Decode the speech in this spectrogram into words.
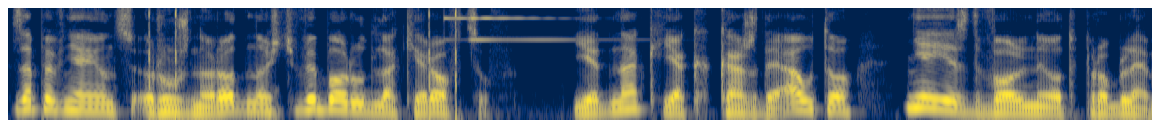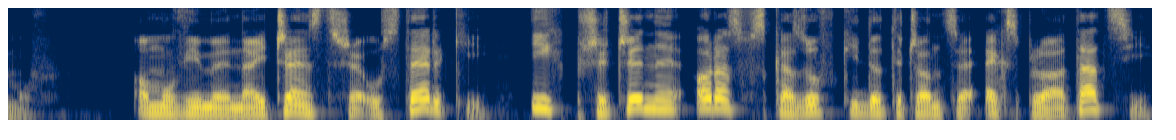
zapewniając różnorodność wyboru dla kierowców. Jednak, jak każde auto, nie jest wolny od problemów. Omówimy najczęstsze usterki, ich przyczyny oraz wskazówki dotyczące eksploatacji,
